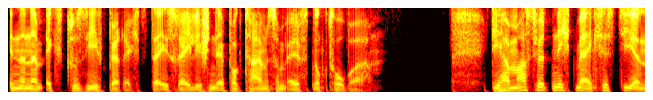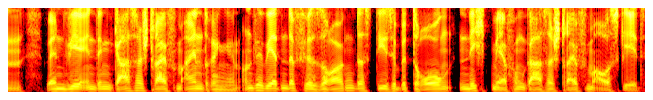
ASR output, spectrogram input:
in einem Exklusivbericht der israelischen Epoch Times vom 11. Oktober. Die Hamas wird nicht mehr existieren, wenn wir in den Gazastreifen eindringen, und wir werden dafür sorgen, dass diese Bedrohung nicht mehr vom Gazastreifen ausgeht,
